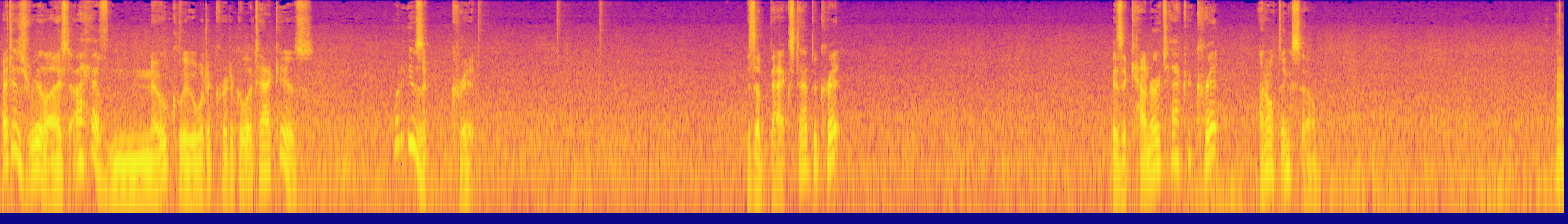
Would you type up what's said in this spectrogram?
I just realized I have no clue what a critical attack is. What is a crit? Is a backstab a crit? Is a counterattack a crit? I don't think so. Huh.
